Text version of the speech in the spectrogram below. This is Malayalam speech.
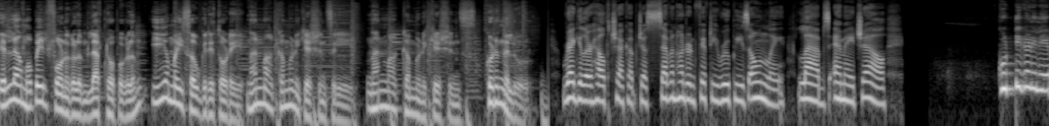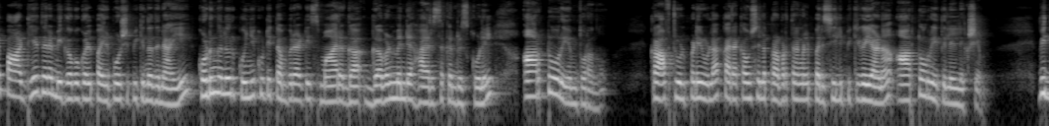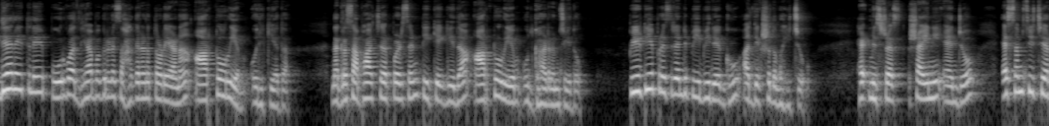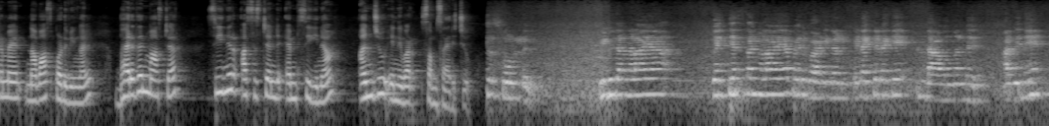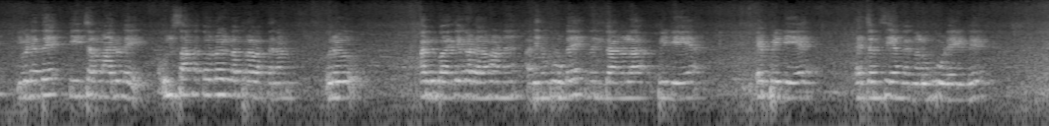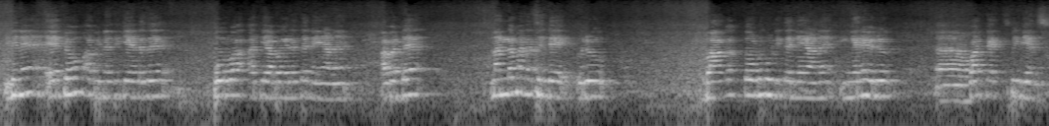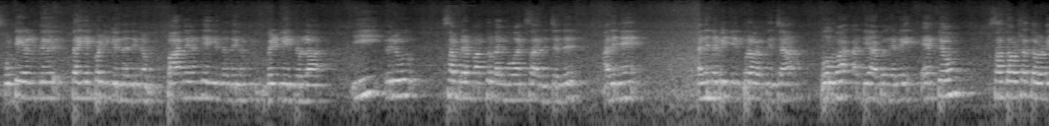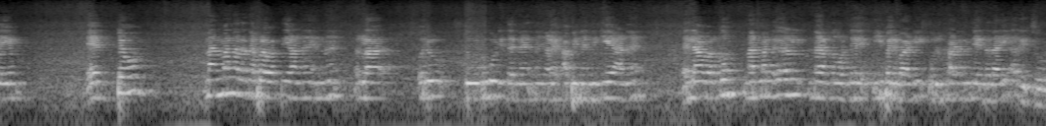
എല്ലാ മൊബൈൽ ഫോണുകളും ലാപ്ടോപ്പുകളും ഇ എം ഐ സൗകര്യത്തോടെ Nanma കമ്മ്യൂണിക്കേഷൻസിൽ Nanma communications Kodungallur Regular health checkup just 750 rupees only. Labs MHL. കുട്ടികളിലെ പാഠ്യേതര മികവുകൾ പരിപോഷിപ്പിക്കുന്നതിനായി കൊടുങ്ങല്ലൂർ കുഞ്ഞിക്കുട്ടി തമ്പുരാട്ടി സ്മാരക ഗവൺമെന്റ് ഹയർ സെക്കൻഡറി സ്കൂളിൽ ആർട്ടോറിയം തുറന്നു ക്രാഫ്റ്റ് ഉൾപ്പെടെയുള്ള കരകൗശല പ്രവർത്തനങ്ങൾ പരിശീലിപ്പിക്കുകയാണ് ആർട്ടോറിയത്തിലെ ലക്ഷ്യം വിദ്യാലയത്തിലെ പൂർവ അധ്യാപകരുടെ സഹകരണത്തോടെയാണ് ആർട്ടോറിയം ഒരുക്കിയത്. നഗരസഭാ ചെയർപേഴ്സൺ ടി കെ ഗീത ആർട്ടോറിയം ഉദ്ഘാടനം ചെയ്തു. P T A president P B Raghu അധ്യക്ഷത വഹിച്ചു. Headmistress Shiny Ando S M C chairman Navas Paduvingal Bharathan master senior assistant M Seena Anju എന്നിവർ സംസാരിച്ചു. വിവിധങ്ങളായ വ്യത്യസ്തങ്ങളായ പരിപാടികൾ ഇടയ്ക്കിടയ്ക്ക് ഉണ്ടാവുന്നുണ്ട്. അതിന് ഇവിടുത്തെ ടീച്ചർമാരുടെ ഉത്സാഹത്തോടെയുള്ള പ്രവർത്തനം ഒരു അവിഭാജ്യ ഘടകമാണ്. അതിനു കൂടെ നിൽക്കാനുള്ള P T A M P A H M C അംഗങ്ങളും കൂടെയുണ്ട്. ഇതിനെ ഏറ്റവും അഭിനന്ദിക്കേണ്ടത് പൂർവ അധ്യാപകരെ തന്നെയാണ്. അവരുടെ നല്ല മനസ്സിന്റെ ഒരു ഭാഗത്തോടു കൂടി തന്നെയാണ് ഇങ്ങനെ ഒരു വർക്ക് എക്സ്പീരിയൻസ് കുട്ടികൾക്ക് തയ്യൽ പഠിക്കുന്നതിനും പാചകം ചെയ്യുന്നതിനും വേണ്ടിയിട്ടുള്ള ഈ ഒരു സംരംഭം തുടങ്ങുവാൻ സാധിച്ചത് അതിനെ അതിന്റെ പിന്നിൽ പ്രവർത്തിച്ച പൂർവ അധ്യാപകരെ ഏറ്റവും സന്തോഷത്തോടെയും ഏറ്റവും നന്മ നിറഞ്ഞ പ്രവൃത്തിയാണ് എന്ന് ഉള്ള ഒരു കൂടി തന്നെ നിങ്ങളെ അഭിനന്ദിക്കുകയാണ്. എല്ലാവർക്കും നന്മകൾ നേർന്നുകൊണ്ട് ഈ പരിപാടി ഉദ്ഘാടനം ചെയ്തതായി അറിയിച്ചു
